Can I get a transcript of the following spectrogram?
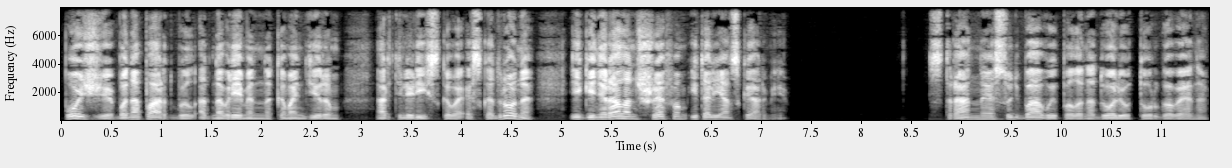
Позже Бонапарт был одновременно командиром артиллерийского эскадрона и генерал-аншефом итальянской армии. Странная судьба выпала на долю Турговена.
